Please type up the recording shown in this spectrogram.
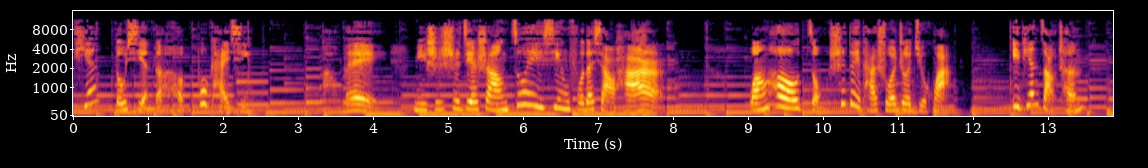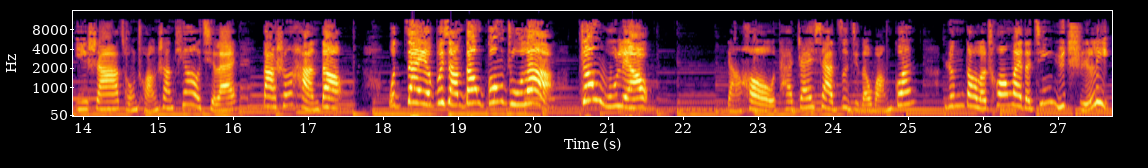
天都显得很不开心。宝贝，你是世界上最幸福的小孩儿。王后总是对她说这句话。一天早晨。伊莎从床上跳起来，大声喊道：“我再也不想当公主了，真无聊。”然后他摘下自己的王冠，扔到了窗外的金鱼池里。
